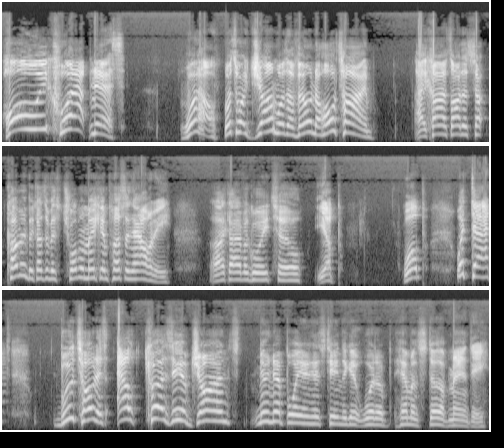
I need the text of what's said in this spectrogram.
Holy crapness! Wow, looks like John was a villain the whole time! I kind of saw this coming because of his troublemaking personality. I kind of agree too. Yep. Well, with that, Blue Toad is out because of John's Midnight Boy and his team to get rid of him instead of Mandy.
